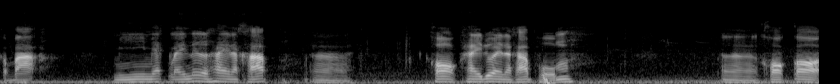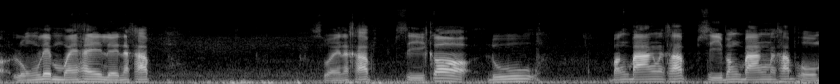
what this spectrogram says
กระบะมีแม็กไลเนอร์ให้นะครับ อ่า คอกให้ด้วยนะครับผมอ่าคอกก็ลงเล่มไว้ให้เลยนะครับ สวยนะครับ สีก็ดูบางๆนะครับ สีบางๆนะครับ ผม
